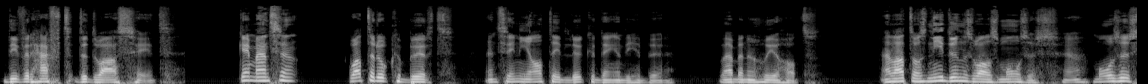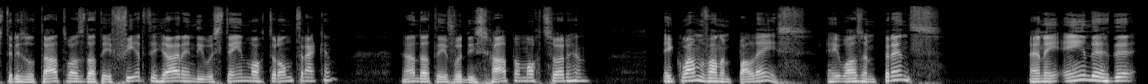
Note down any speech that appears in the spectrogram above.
die verheft de dwaasheid. Kijk mensen, wat er ook gebeurt, en het zijn niet altijd leuke dingen die gebeuren. We hebben een goede God. En laat ons niet doen zoals Mozes. Ja. Mozes, het resultaat was dat hij 40 jaar in die woestijn mocht rondtrekken. Ja, dat hij voor die schapen mocht zorgen. Hij kwam van een paleis. Hij was een prins. En hij eindigde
